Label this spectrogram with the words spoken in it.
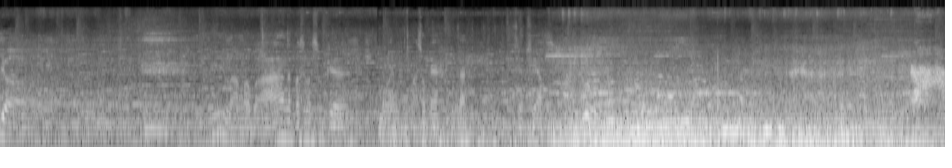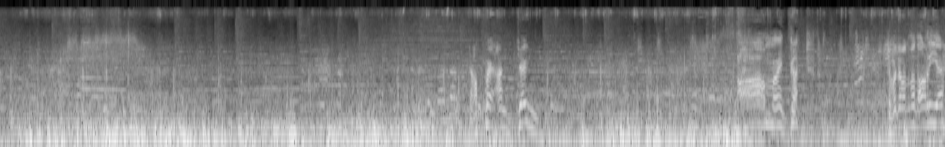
ya ini lama banget pas masuk ya masuk ya kita siap-siap Capek anjing. Oh my god. Cepat cepat cepat ori ya.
